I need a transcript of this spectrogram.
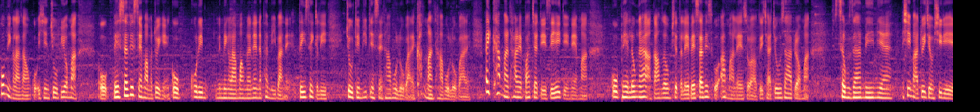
ကိုမင်္ဂလာဆောင်ကိုအရင်ကြိုပြီးတော့မှဟိုဘယ် service နဲ့မှမတွေ့ခင်ကိုကိုဒီမင်္ဂလာမောင်နှံနဲ့နှစ်ဖက်မိပါနဲ့အသေးစိတ်ကလေးကြိုတင်ပြီးပြင်ဆင်ထားဖို့လိုပါတယ်ခက်မှန်ထားဖို့လိုပါတယ်အဲ့ခက်မှန်ထားတဲ့ budget တွေဈေးရိတ်တွေနဲ့မှကိုဘယ်လုပ်ငန်းအကောင်းဆုံးဖြစ်တယ်လဲဘယ် service ကိုအမှလဲဆိုတော့တေချာစူးစမ်းပြီးတော့မှစုံစမ်းမေးမြန်းအရှိမအတွေ့အကြုံရှိတဲ့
